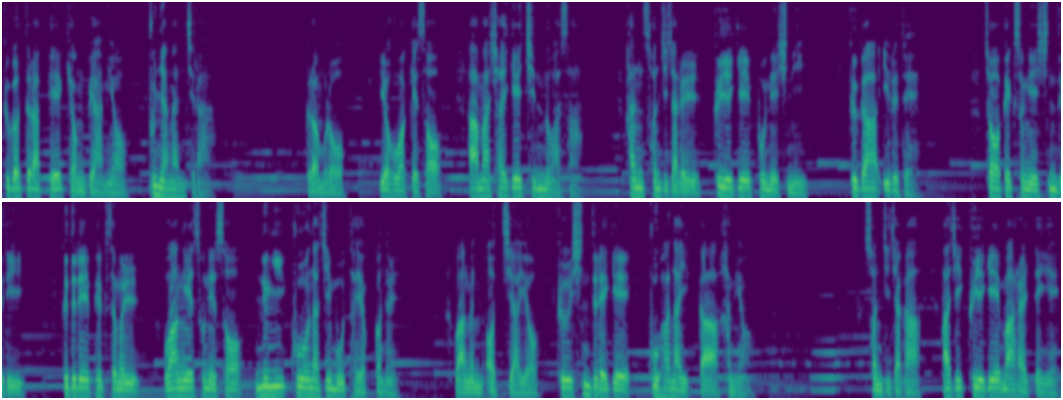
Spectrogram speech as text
그것들 앞에 경배하며 분양한지라. 그러므로 여호와께서 아마샤에게 진노하사 한 선지자를 그에게 보내시니 그가 이르되 저 백성의 신들이 그들의 백성을 왕의 손에서 능히 구원하지 못하였거늘 왕은 어찌하여 그 신들에게 구하나이까 하며 선지자가 아직 그에게 말할 때에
